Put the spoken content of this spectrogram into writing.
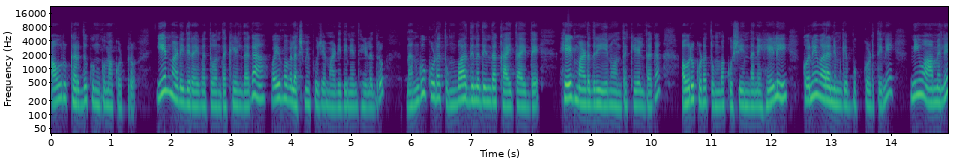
ಅವರು ಕರೆದು ಕುಂಕುಮ ಕೊಟ್ಟರು ಏನು ಮಾಡಿದ್ದೀರಾ ಇವತ್ತು?" ಅಂತ ಕೇಳಿದಾಗ, ವೈಭವ ಲಕ್ಷ್ಮಿ ಪೂಜೆ ಮಾಡಿದ್ದೀನಿ ಅಂತ ಹೇಳಿದ್ರು. ನನಗೂ ಕೂಡ ತುಂಬಾ ದಿನದಿಂದ ಕಾಯ್ತಾ ಇದ್ದೆ. ಹೇಗ್ ಮಾಡಿದ್ರಿ ಏನು ಅಂತ ಕೇಳಿದಾಗ ಅವರು ಕೂಡ ತುಂಬಾ ಖುಷಿಯಿಂದಾನೇ ಹೇಳಿ, "ಕೊನೆ ವಾರ ನಿಮ್ಗೆ ಬುಕ್ ಕೊಡ್ತೀನಿ. ನೀವು ಆಮೇಲೆ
